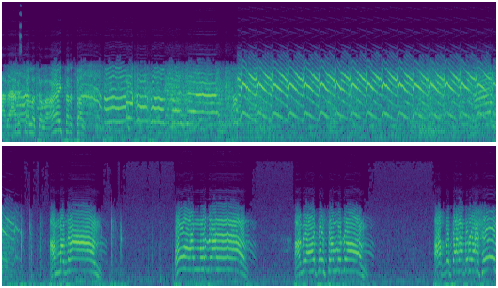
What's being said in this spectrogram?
আর আরে চলো চলো, এই তোরা চল। আম্মাজান ও আম্মাজান আমি আয় পড়ছি আম্মাজান আপনি তাড়াতাড়ি আসেন।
